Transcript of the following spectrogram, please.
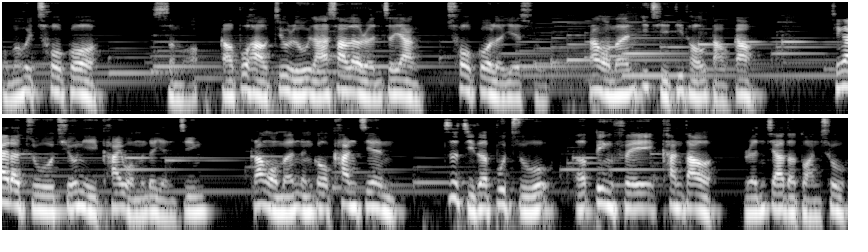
我们会错过什么，搞不好就如拿撒勒人这样错过了耶稣。让我们一起低头祷告。亲爱的主，求你开我们的眼睛，让我们能够看见自己的不足，而并非看到人家的短处。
